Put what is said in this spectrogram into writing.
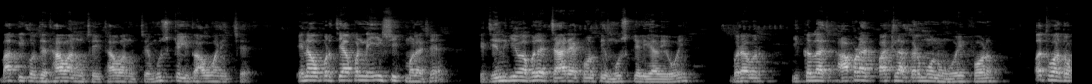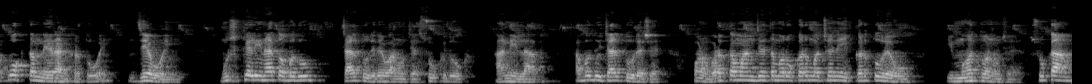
બાકી તો જે થવાનું છે એ થવાનું છે, મુશ્કેલી તો આવવાની જ છે. એના ઉપરથી આપણને એ શીખ મળે છે કે જિંદગીમાં ભલે ચારે કોરથી મુશ્કેલી આવી હોય, બરાબર? એ કદાચ આપણા જ પાછલા કર્મોનું હોય ફળ, અથવા તો કોક તમને હેરાન કરતું હોય, જે હોય. મુશ્કેલીના તો બધું ચાલતું જ રહેવાનું છે, સુખ, દુઃખ, હાનિ, લાભ, આ બધું ચાલતું રહેશે પણ વર્તમાન જે તમારું કર્મ છે ને એ કરતું રહેવું એ મહત્વનું છે. શું કામ?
